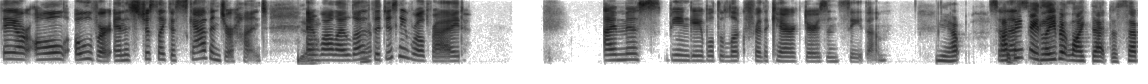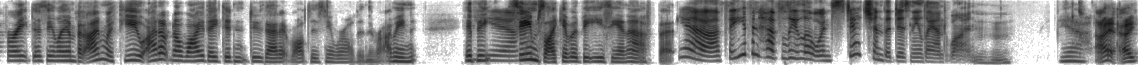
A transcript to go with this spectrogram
They are all over, and it's just like a scavenger hunt. yeah. And while I love Yep. the Disney World ride, I miss being able to look for the characters and see them. Yep. So I think they leave it like that to separate Disneyland, but I'm with you. I don't know why they didn't do that at Walt Disney World in the I mean, it be Yeah. seems like it would be easy enough, but yeah. They even have Lilo and Stitch in the Disneyland one. hmm yeah. I,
